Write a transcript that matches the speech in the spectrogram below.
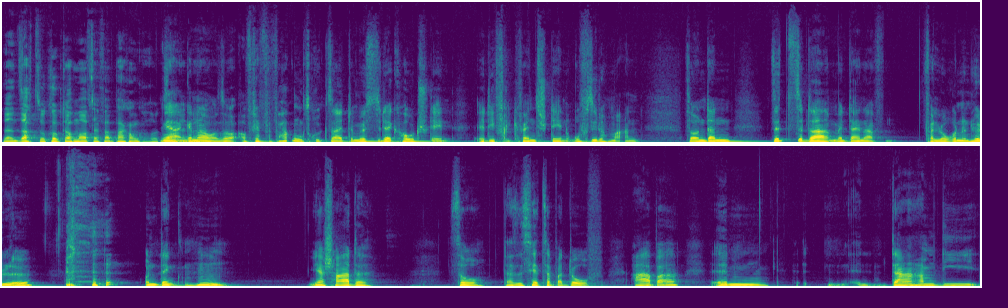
Dann sagt so, guck doch mal auf der Verpackungsrückseite. Ja, genau. So, auf der Verpackungsrückseite müsste der Code stehen, äh, die Frequenz stehen. Ruf sie doch mal an. So, und dann sitzt du da mit deiner verlorenen Hülle und denkst, hm, ja, schade. So, das ist jetzt aber doof. Aber ähm, da haben die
